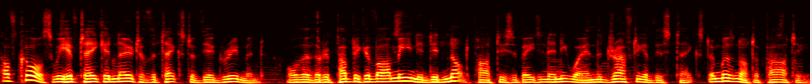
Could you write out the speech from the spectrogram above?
Of course, we have taken note of the text of the agreement, although the Republic of Armenia did not participate in any way in the drafting of this text and was not a party.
